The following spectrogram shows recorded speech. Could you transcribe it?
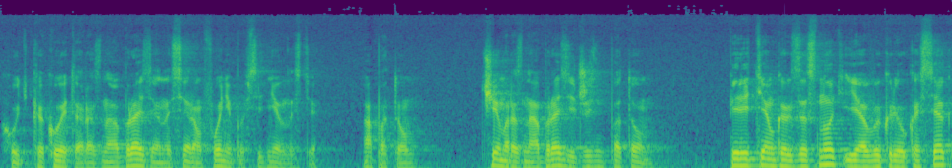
хоть какое-то разнообразие на сером фоне повседневности. А потом? Чем разнообразить жизнь потом? Перед тем, как заснуть, я выкурил косяк,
